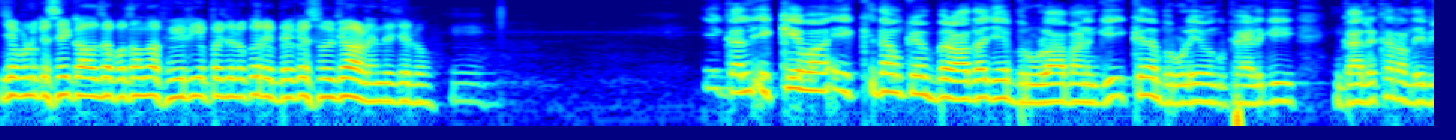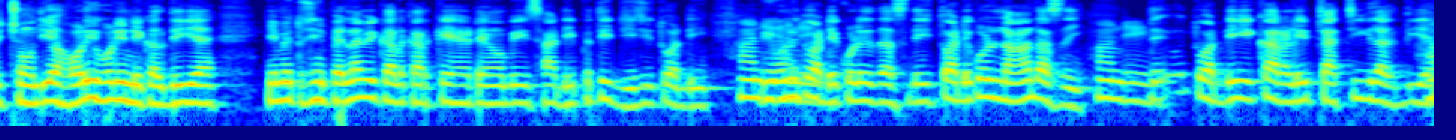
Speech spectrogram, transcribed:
ਜੇ ਆਪਾਂ ਨੂੰ ਕਿਸੇ ਗੱਲ ਦਾ ਪਤਾ ਹੁੰਦਾ ਫੇਰ ਹੀ ਆਪਾਂ ਚਲੋ ਘਰੇ ਬਹਿ ਕੇ ਸੁਲਝਾ ਲੈਂਦੇ ਚਲੋ। ਇਹ ਗੱਲ ਇੱਕੇ ਵਾ ਇੱਕਦਮ ਕਿਵੇਂ ਬਰਾਦਾ ਜਿਵੇਂ ਬਰੋਲਾ ਬਣ ਗਈ ਇੱਕਦਮ ਬਰੋਲੇ ਵਾਂਗੂ ਫੈਲ ਗਈ ਗੱਲ ਘਰਾਂ ਦੇ ਵਿੱਚੋਂ ਆਉਂਦੀ ਆ ਹੌਲੀ ਹੌਲੀ ਨਿਕਲਦੀ ਹੈ ਜਿਵੇਂ ਤੁਸੀਂ ਪਹਿਲਾਂ ਵੀ ਗੱਲ ਕਰਕੇ ਹਟੇ ਹੋ ਵੀ ਸਾਡੀ ਭਤੀਜੀ ਸੀ ਤੁਹਾਡੀ ਵੀ ਉਹਨੇ। ਤੁਹਾਡੇ ਕੋਲੇ ਦੱਸਦੀ ਤੁਹਾਡੇ ਕੋਲ ਨਾਂ ਦੱਸਦੀ ਤੇ ਤੁਹਾਡੀ ਘਰ ਵਾਲੀ ਚਾਚੀ ਲੱਗਦੀ ਹੈ।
